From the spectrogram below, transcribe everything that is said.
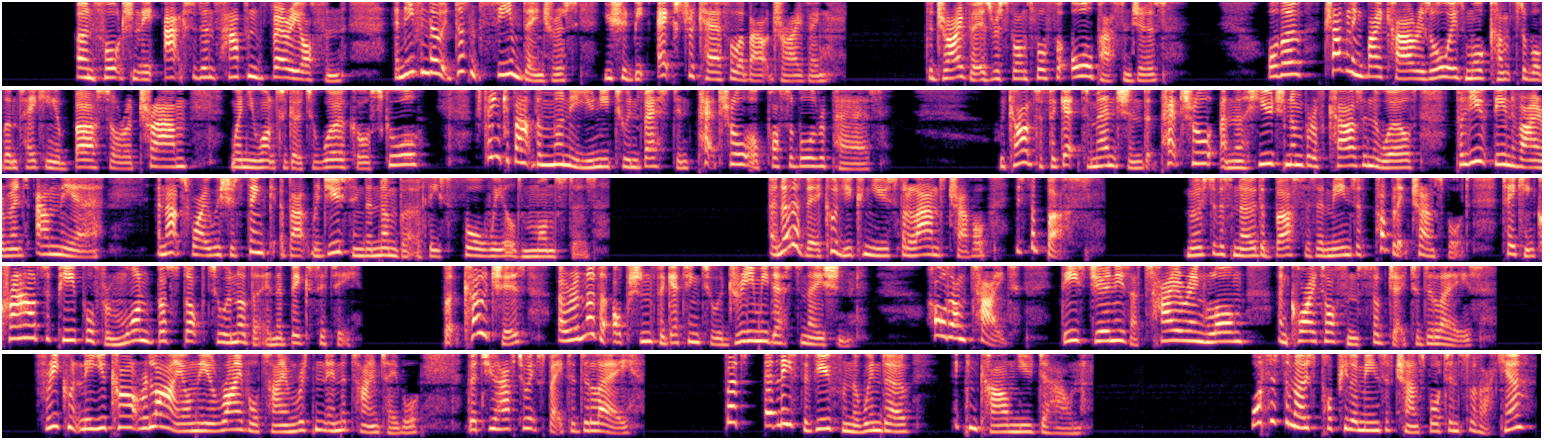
Unfortunately, accidents happen very often, and even though it doesn't seem dangerous, you should be extra careful about driving. The driver is responsible for all passengers, Although travelling by car is always more comfortable than taking a bus or a tram when you want to go to work or school, think about the money you need to invest in petrol or possible repairs. We can't forget to mention that petrol and the huge number of cars in the world pollute the environment and the air, and that's why we should think about reducing the number of these four-wheeled monsters. Another vehicle you can use for land travel is the bus. Most of us know the bus as a means of public transport, taking crowds of people from one bus stop to another in a big city. But coaches are another option for getting to a dreamy destination. Hold on tight. These journeys are tiring, long, and quite often subject to delays. Frequently you can't rely on the arrival time written in the timetable, but you have to expect a delay. But at least the view from the window it can calm you down. What is the most popular means of transport in Slovakia?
